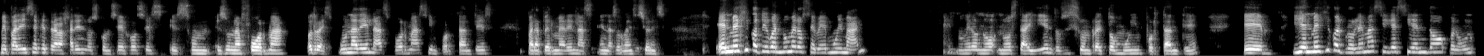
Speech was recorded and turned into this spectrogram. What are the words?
me parece que trabajar en los consejos es, es, un, es una forma, otra vez, una de las formas importantes para permear en las, en las organizaciones. En México, te digo, el número se ve muy mal, el número no, no está ahí, entonces es un reto muy importante. Eh, y en México el problema sigue siendo, bueno,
